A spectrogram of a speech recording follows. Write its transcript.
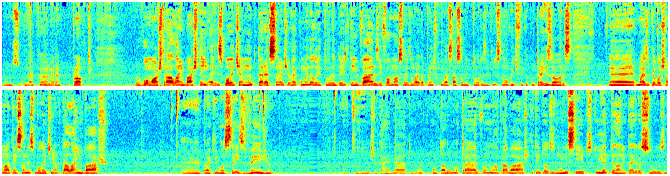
Vamos subir a câmera. Pronto. Eu vou mostrar lá embaixo, tem esse boletim é muito interessante, eu recomendo a leitura dele. Tem várias informações, não vai dar pra gente conversar sobre todas aqui, senão o vídeo fica com 3 horas. É, mas o que eu vou chamar a atenção desse boletim é o que está lá embaixo, é, para que vocês vejam. Aqui, deixa eu carregar, o computador não trave, vamos lá para baixo. Aqui tem todos os municípios, do jeito que tem lá no Integra SUS. Né?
